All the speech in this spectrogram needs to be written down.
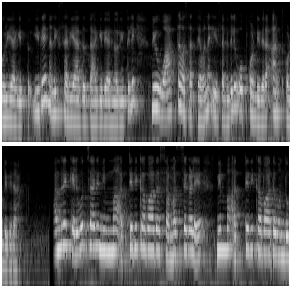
ಗುರಿಯಾಗಿತ್ತು, ಇದೇ ನನಗೆ ಸರಿಯಾದದ್ದಾಗಿದೆ ಅನ್ನೋ ರೀತಿಯಲ್ಲಿ ನೀವು ವಾಸ್ತವ ಸತ್ಯವನ್ನು ಈ ಸಮಯದಲ್ಲಿ ಒಪ್ಕೊಂಡಿದ್ದೀರಾ ಅರ್ಥಕೊಂಡಿದ್ದೀರಾ ಅಂದರೆ ಕೆಲವೊಂದು ಸಾರಿ ನಿಮ್ಮ ಅತ್ಯಧಿಕವಾದ ಸಮಸ್ಯೆಗಳೇ ನಿಮ್ಮ ಅತ್ಯಧಿಕವಾದ ಒಂದು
